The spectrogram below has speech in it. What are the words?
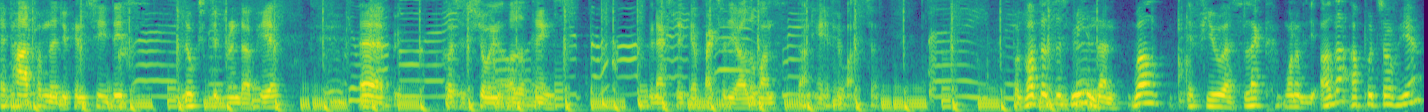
Apart from that, you can see this looks different up here uh, because it's showing other things. You can actually get back to the other ones down here if you want to. But what does this mean then? Well, if you uh, select one of the other outputs over here,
